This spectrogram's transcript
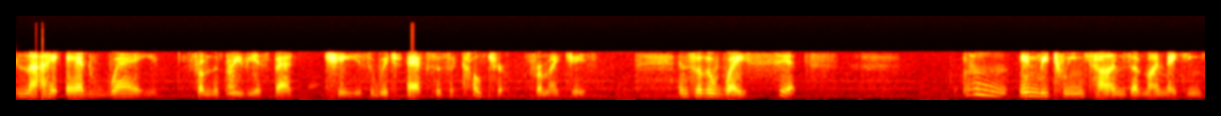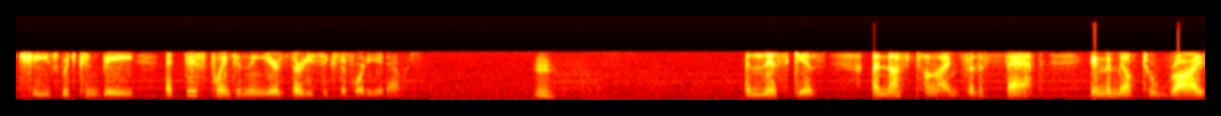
I add whey from the previous batch cheese, which acts as a culture for my cheese. And so the whey sits in between times of my making cheese, which can be at this point in the year 36 to 48 hours. Mm. And this gives enough time for the fat in the milk to rise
